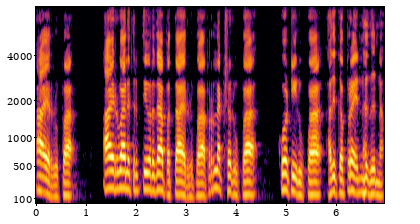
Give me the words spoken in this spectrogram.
ஆயிரம் ரூபா. ஆயிரம் ரூபாயில் திருப்தி வருதா பத்தாயிரம் ரூபாய் அப்புறம் லட்ச ரூபா. கோட்டி ரூபா. அதுக்கப்புறம் என்னதுன்னா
